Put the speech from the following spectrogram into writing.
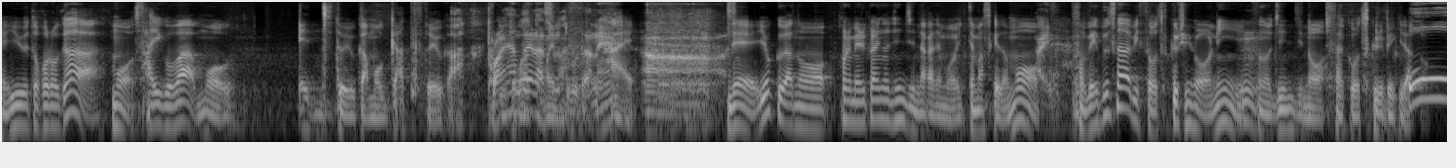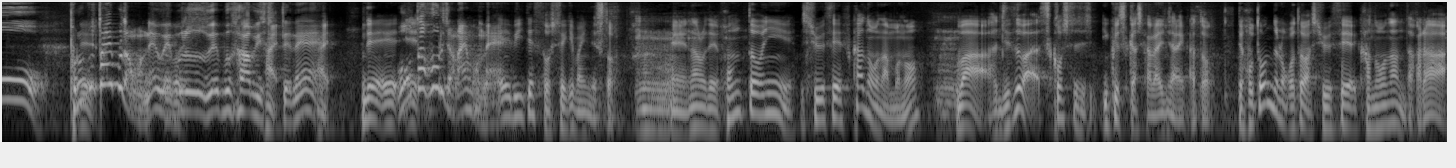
いうところがもう最後はもうエッジというかもうガッツというかトライアンドエラーす。るってことだね。はい。あで、よくあの、これメルカリの人事の中でも言ってますけども、はい。そのウェブサービスを作るように、その人事の施策を作るべきだーと。おおプロトタイプだもんね、ウェブ、ウェブサービスってね。はい。はいで、ウォーターフォールじゃないもんね。AB テストをしていけばいいんですと。えーなので、本当に修正不可能なものは、実は少し、いくつかしかないんじゃないかと。で、ほとんどのことは修正可能なんだから、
